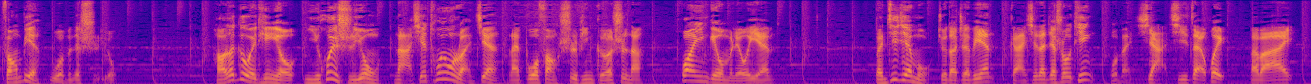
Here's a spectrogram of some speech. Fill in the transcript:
方便我们的使用。好的，各位听友，你会使用哪些通用软件来播放视频格式呢？欢迎给我们留言。本期节目就到这边，感谢大家收听，我们下期再会，拜拜。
